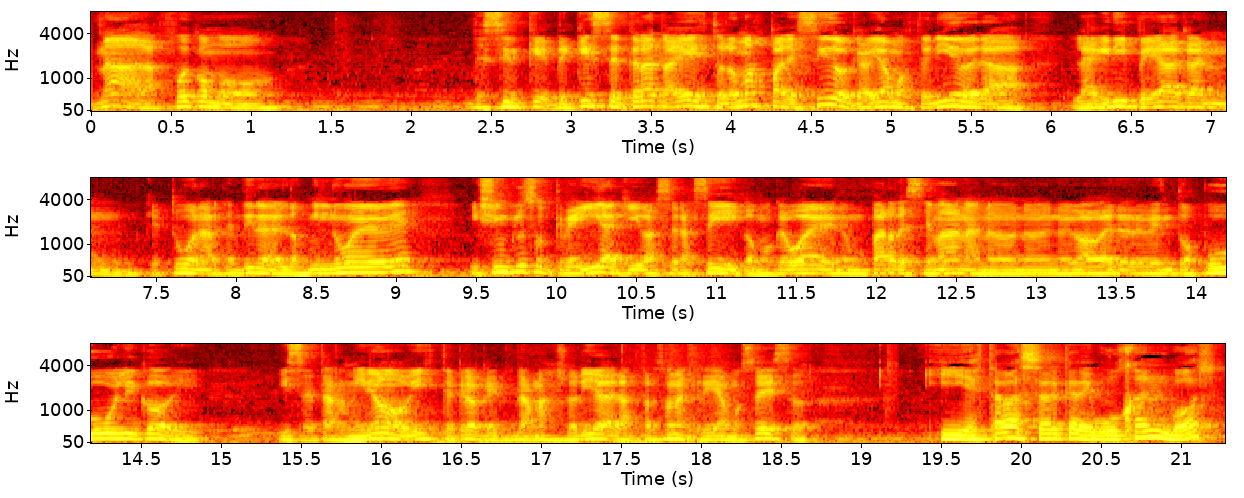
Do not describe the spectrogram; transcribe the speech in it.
Nada, fue como decir que, de qué se trata esto. Lo más parecido que habíamos tenido era la gripe A que estuvo en Argentina en el 2009. Y yo incluso creía que iba a ser así, como que bueno, un par de semanas no, no- no iba a haber eventos públicos y, y se terminó, ¿viste? Creo que la mayoría de las personas creíamos eso. ¿Y estabas cerca de Wuhan, vos?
